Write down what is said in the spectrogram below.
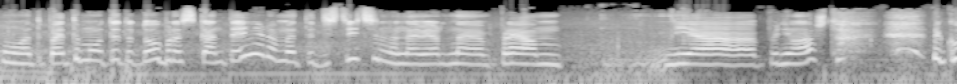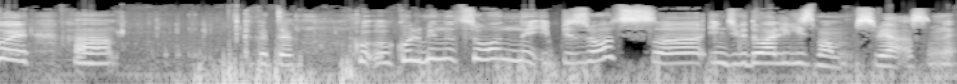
Вот, поэтому вот этот образ с контейнером, это действительно, наверное, прям я поняла, что такой а, как это кульминационный эпизод с индивидуализмом связанный.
